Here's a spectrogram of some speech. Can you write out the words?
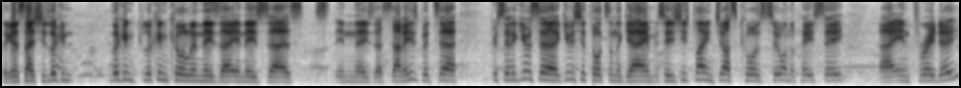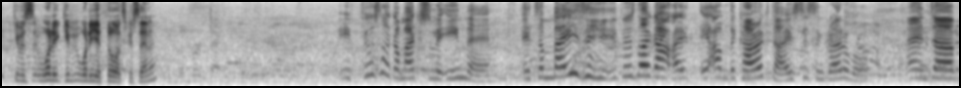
I gotta say she's looking looking looking cool in these uh, in these uh, in these uh, sunnies. But uh, Christina, give us uh, give us your thoughts on the game. So she's playing Just Cause 2 on the PC uh, in 3D. Give us what give, what are your thoughts, Christina? it feels like I'm actually in there. It's amazing. It feels like I, am the character. It's just incredible. And um,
